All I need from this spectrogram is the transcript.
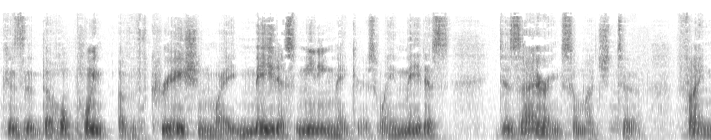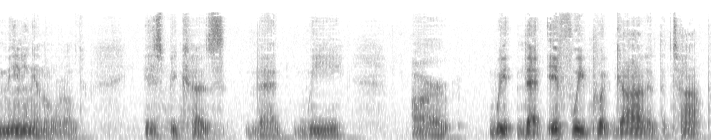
Because the, the whole point of creation, why he made us meaning makers, why he made us desiring so much to find meaning in the world, is because that we are we that if we put God at the top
